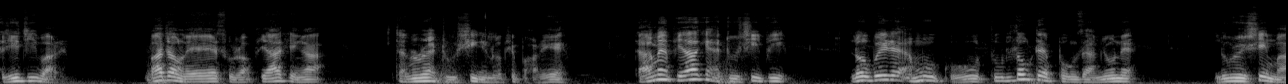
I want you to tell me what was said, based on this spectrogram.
အရေးကြီးပါတယ်။ဘာကြောင့်လဲဆိုတော့ဘုရားခင်ကကျွန်တော်တို့အတူရှိနေလို့ဖြစ်ပါတယ်။ဒါမဲ့ဘုရားခင်အတူရှိပြီးလှုပ်ပေးတဲ့အမှုကို သူလှုပ်တဲ့ပုံစံမျိုးနဲ့လူတွေရှိမှ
